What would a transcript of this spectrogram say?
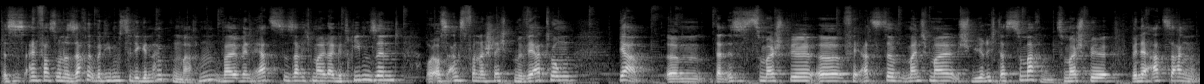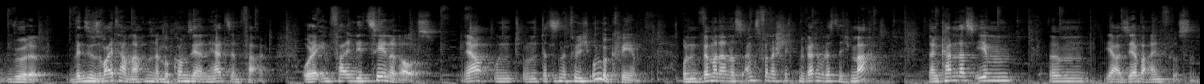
das ist einfach so eine Sache, über die musst du dir Gedanken machen, weil wenn Ärzte, sag ich mal, da getrieben sind oder aus Angst vor einer schlechten Bewertung, ja, ähm, dann ist es zum Beispiel äh, für Ärzte manchmal schwierig, das zu machen. Zum Beispiel, wenn der Arzt sagen würde, wenn Sie so weitermachen, dann bekommen Sie einen Herzinfarkt oder Ihnen fallen die Zähne raus. Ja, und, und das ist natürlich unbequem. Und wenn man dann aus Angst vor einer schlechten Bewertung das nicht macht, dann kann das eben ähm, ja, sehr beeinflussen.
